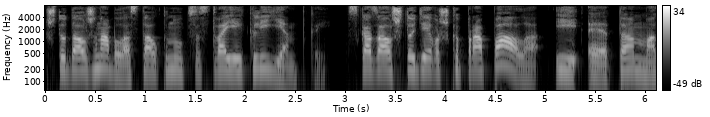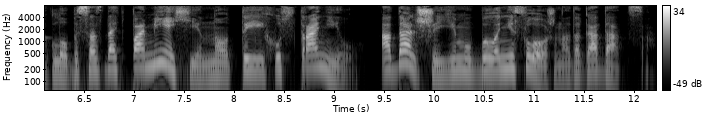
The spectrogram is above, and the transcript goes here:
что должна была столкнуться с твоей клиенткой. Сказал, что девушка пропала, и это могло бы создать помехи, но ты их устранил. А дальше ему было несложно догадаться.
